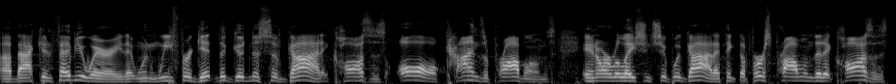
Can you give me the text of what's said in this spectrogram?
uh, back in February, that when we forget the goodness of God, it causes all kinds of problems in our relationship with God. I think the first problem that it causes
